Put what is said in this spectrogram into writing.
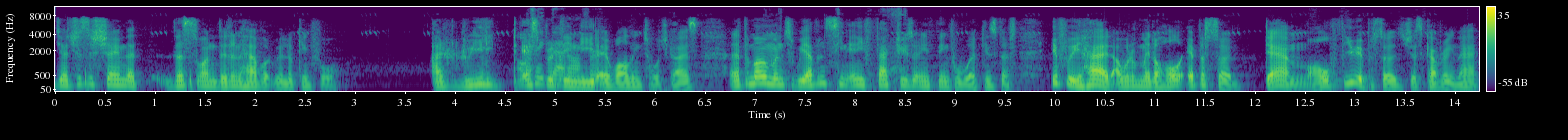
yeah, it's just a shame that this one didn't have what we're looking for. I really desperately need a welding torch, guys. And at the moment, we haven't seen any factories or anything for working stuff. If we had, I would have made a whole episode. Damn, a whole few episodes just covering that.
